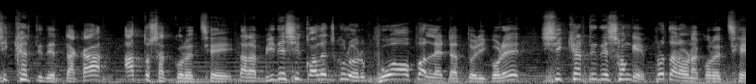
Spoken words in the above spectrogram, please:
শিক্ষার্থীদের টাকা আত্মসাৎ করেছে। তারা বিদেশি কলেজগুলোর ভুয়া অফার লেটার তৈরি করে শিক্ষার্থীদের সঙ্গে প্রতারণা করেছে।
